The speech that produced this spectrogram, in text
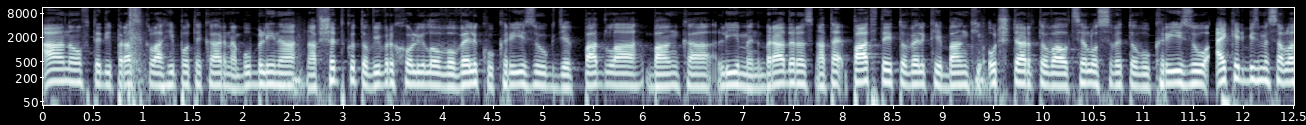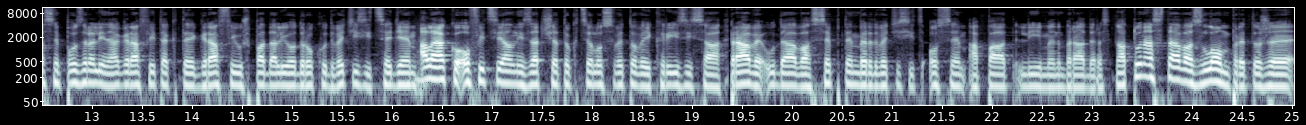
Áno, vtedy praskla hypotekárna bublina, na všetko to vyvrcholilo vo veľkú krízu, kde padla banka Lehman Brothers. Na t- pád tej tejto veľkej banky odštartoval celosvetovú krízu. Aj keď by sme sa vlastne pozreli na grafy, tak tie grafy už padali od roku 2007, ale ako oficiálny začiatok celosvetovej krízy sa práve udáva september 2008 a pád Lehman Brothers. No a tu nastáva zlom, pretože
